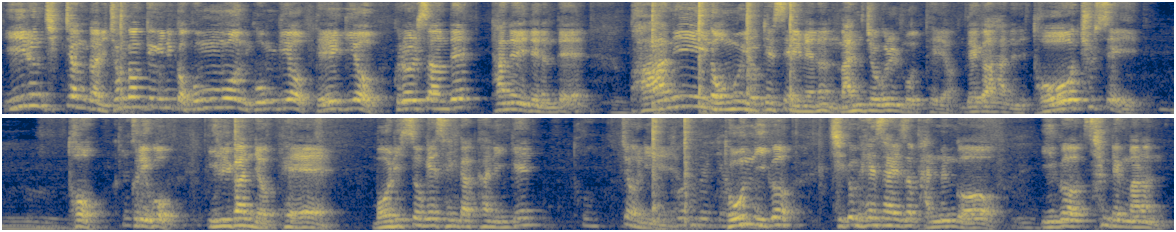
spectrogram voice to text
일은 직장관이 정관격이니까 공무원, 공기업, 대기업 그럴싸한데 다녀야 되는데 관이 너무 이렇게 세면은 만족을 못해요. 내가 하는 일. 더 출세해야 돼. 더. 그리고 일간 옆에 머릿속에 생각하는 게 돈. 쩐이에요. 돈 이거 지금 회사에서 받는 거 이거 300만 원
